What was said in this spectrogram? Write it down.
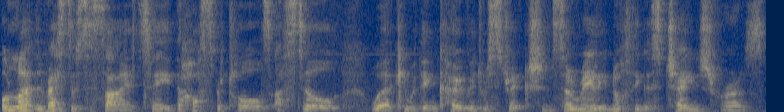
Unlike the rest of society, the hospitals are still working within COVID restrictions, so really nothing has changed for us.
